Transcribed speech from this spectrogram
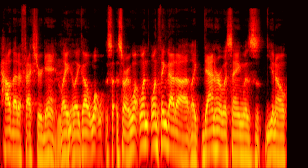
how that affects your game. Like like uh, what? Sorry, one one one thing that uh, like Danaher was saying was you know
